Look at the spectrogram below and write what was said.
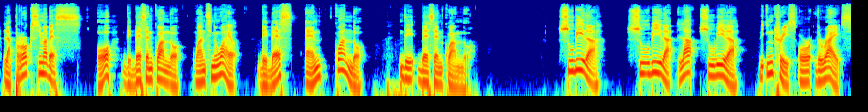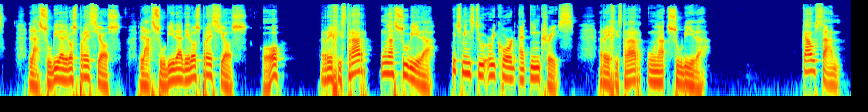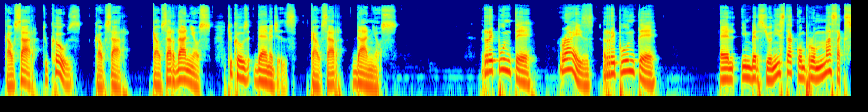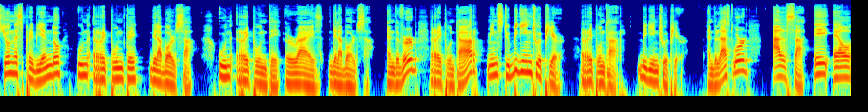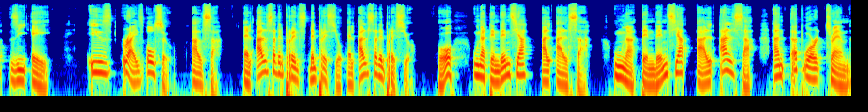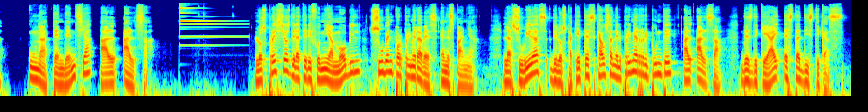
La próxima vez. O de vez en cuando. Once in a while. De vez en cuando. De vez en cuando. Subida. Subida. La subida. The increase or the rise. La subida de los precios. La subida de los precios. O registrar una subida, which means to record an increase. Registrar una subida. Causan, causar, to cause, causar. Causar daños, to cause damages. Causar daños. Repunte, rise, repunte. El inversionista compró más acciones previendo un repunte de la bolsa. Un repunte, a rise de la bolsa. And the verb repuntar means to begin to appear. Repuntar, begin to appear. And the last word, alza, A-L-Z-A, is rise also. Alza. El alza del, del precio, el alza del precio. O una tendencia al alza. Una tendencia al alza. An upward trend. Una tendencia al alza. Los precios de la telefonía móvil suben por primera vez en España. Las subidas de los paquetes causan el primer repunte al alza desde que hay estadísticas.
